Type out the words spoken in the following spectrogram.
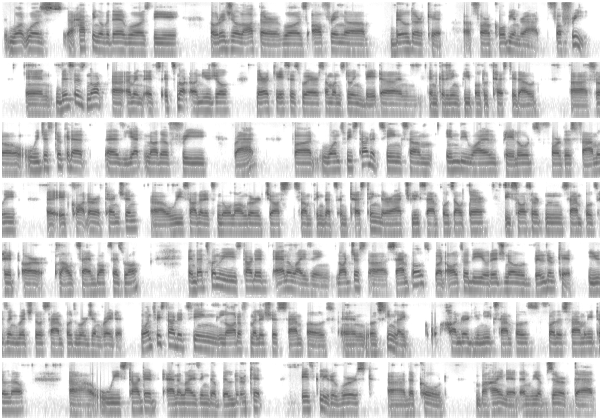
What was uh, happening over there was the original author was offering a builder kit uh, for Cobian Rat for free, and this is not. Uh, I mean, it's it's not unusual. There are cases where someone's doing beta and encouraging people to test it out uh, so we just took it at, as yet another free rat. But once we started seeing some in the wild payloads for this family, uh, it caught our attention. Uh, we saw that it's no longer just something that's in testing. There are actually samples out there. We saw certain samples hit our cloud sandbox as well. And that's when we started analyzing not just uh, samples, but also the original builder kit using which those samples were generated once we started seeing a lot of malicious samples, and we've seen like 100 unique samples for this family till now, uh, we started analyzing the builder kit, basically reversed uh, the code behind it, and we observed that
